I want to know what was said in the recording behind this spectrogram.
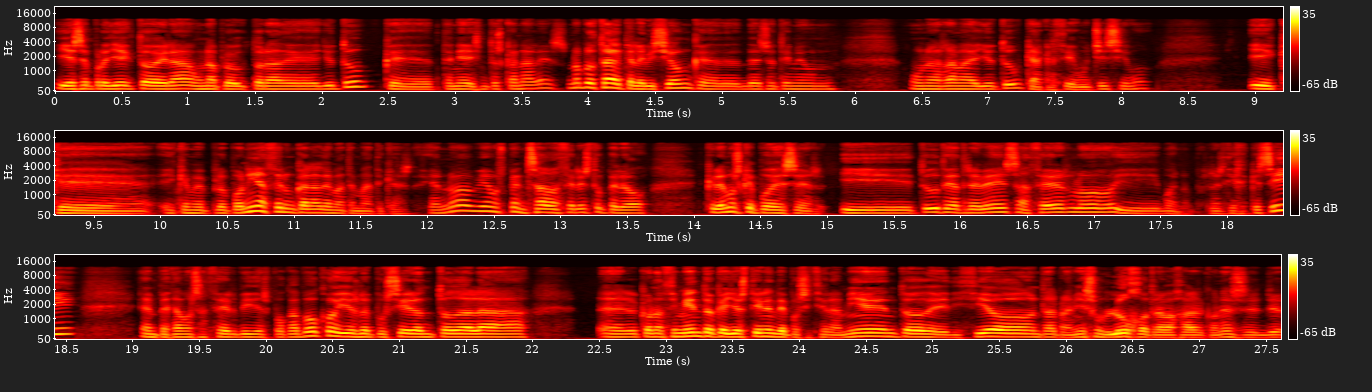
Y ese proyecto era una productora de YouTube que tenía distintos canales. Una productora de televisión que de hecho tiene un, una rama de YouTube que ha crecido muchísimo y que, y que me proponía hacer un canal de matemáticas. Decía, no habíamos pensado hacer esto, pero creemos que puede ser. Y tú te atreves a hacerlo y bueno, pues les dije que sí. Empezamos a hacer vídeos poco a poco. Ellos le pusieron toda la el conocimiento que ellos tienen de posicionamiento, de edición, tal. Para mí es un lujo trabajar con eso. Yo,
